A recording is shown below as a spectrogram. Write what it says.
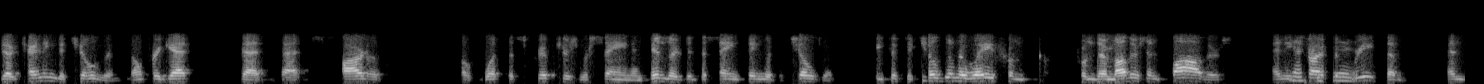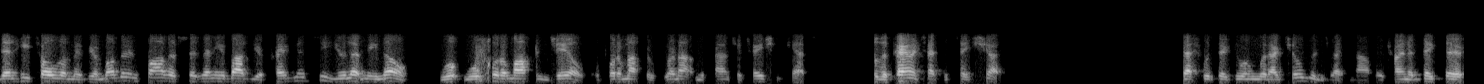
they're training the children. Don't forget that that's part of of what the scriptures were saying. And Hitler did the same thing with the children. He took the children away from from their mothers and fathers, and he Yes, he started to did. breed them. And then he told them, if your mother and father says anything about your pregnancy, you let me know. We'll we'll put them off in jail. We'll put them out to run out in the concentration camps. So the parents had to stay shut. That's what they're doing with our children right now. They're trying to take their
